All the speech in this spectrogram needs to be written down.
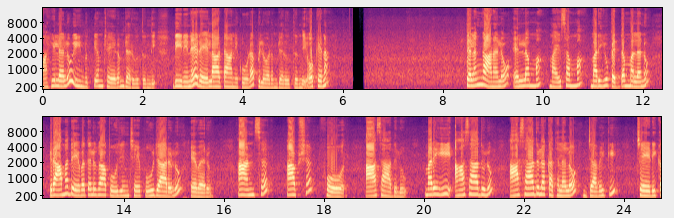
మహిళలు ఈ నృత్యం చేయడం జరుగుతుంది. దీనినే రేలాట అని కూడా పిలవడం జరుగుతుంది ఓకేనా? తెలంగాణలో ఎల్లమ్మ మైసమ్మ మరియు పెద్దమ్మలను గ్రామ దేవతలుగా పూజించే పూజారులు ఎవరు? ఆన్సర్ ఆప్షన్ ఫోర్ ఆసాదులు. మరి ఈ ఆసాదులు ఆసాదుల కథలలో జవికి చేడిక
